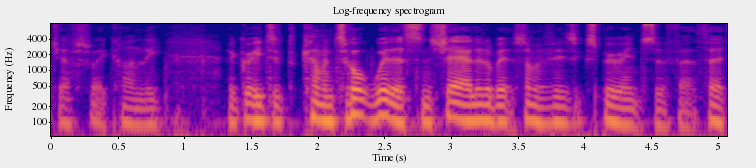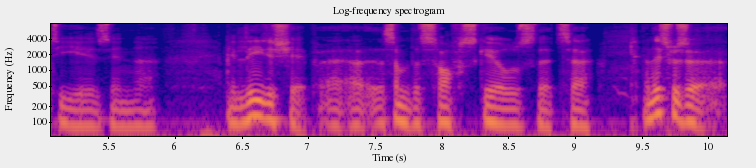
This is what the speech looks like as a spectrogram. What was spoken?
Geoff's very kindly agreed to come and talk with us and share a little bit some of his experience of 30 years in in leadership, uh, uh, some of the soft skills that, uh, and this was a,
